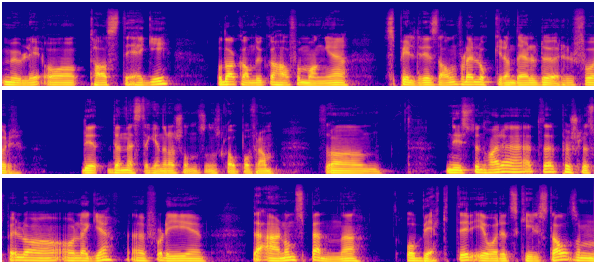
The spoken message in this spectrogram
mulig å ta steg i. Og da kan du ikke ha for mange spillere i stallen, for det lukker en del dører for de, den neste generasjonen som skal opp og fram. Så Nystuen har et puslespill å, å legge, fordi det er noen spennende objekter i årets Kiel-stall som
